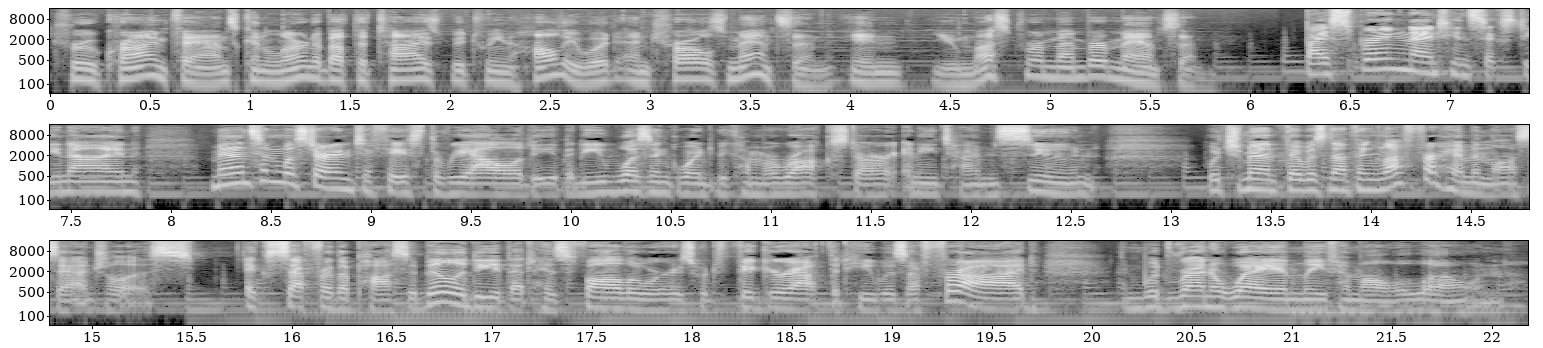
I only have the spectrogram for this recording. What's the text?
True crime fans can learn about the ties between Hollywood and Charles Manson in You Must Remember Manson. By spring 1969, Manson was starting to face the reality that he wasn't going to become a rock star anytime soon, which meant there was nothing left for him in Los Angeles, except for the possibility that his followers would figure out that he was a fraud and would run away and leave him all alone.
